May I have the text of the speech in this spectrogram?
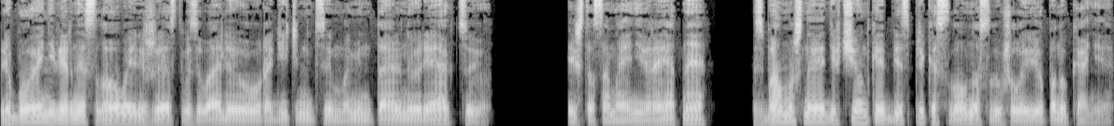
Любое неверное слово или жест вызывали у родительницы моментальную реакцию. И что самое невероятное, сбалмошная девчонка беспрекословно слушала ее понукания.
